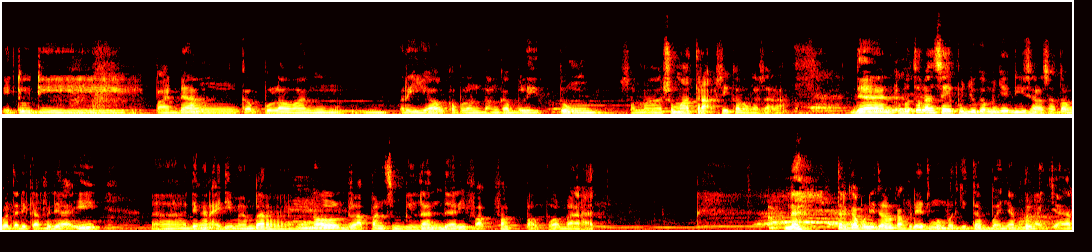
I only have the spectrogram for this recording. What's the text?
itu di Padang, Kepulauan Riau, Kepulauan Bangka Belitung, sama Sumatera sih kalau nggak salah. Dan kebetulan saya pun juga menjadi salah satu anggota di KVDI uh, eh, dengan ID member 089 dari Fakfak Papua Barat. Nah, tergabung di dalam KVDI itu membuat kita banyak belajar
